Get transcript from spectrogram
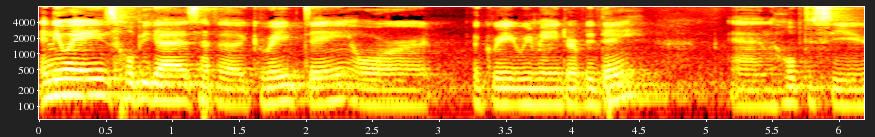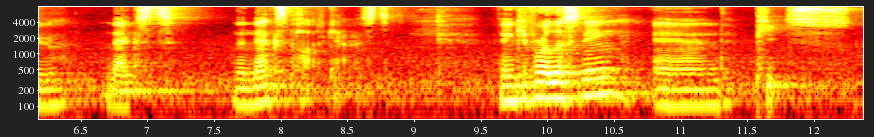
Anyways, hope you guys have a great day or a great remainder of the day, and hope to see you next the next podcast. Thank you for listening and peace.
